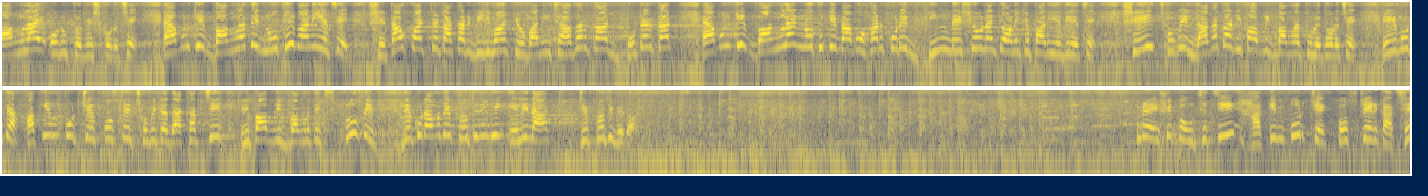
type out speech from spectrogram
বাংলায় অনুপ্রবেশ করেছে। এমনকি বাংলাতে নথি বানিয়েছে, সেটাও কয়েকটা টাকার বিনিময়ে কেউ বানিয়েছে। আধার কার্ড, ভোটার কার্ড, এমনকি বাংলার নথিকে ব্যবহার করে ভিন দেশেও নাকি অনেকে পাড়িয়ে দিয়েছে। সেই ছবি লাগাতার রিপাবলিক বাংলা তুলে ধরেছে। এই মুহূর্তে হাকিমপুর চেকপোস্টের ছবিটা দেখাচ্ছি। রিপাবলিক বাংলাতে এক্সক্লুসিভ দেখুন আমাদের প্রতিনিধি এলিনার যে প্রতিবেদন। আমরা এসে পৌঁছেছি হাকিমপুর চেকপোস্টের কাছে,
